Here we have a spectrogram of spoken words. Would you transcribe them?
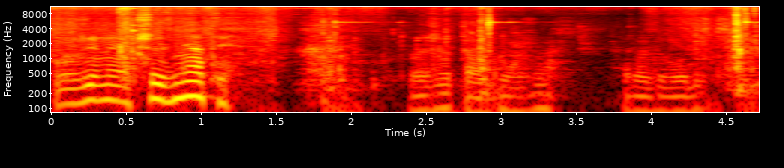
Пружину якщо зняти, то вже так можна розводити.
